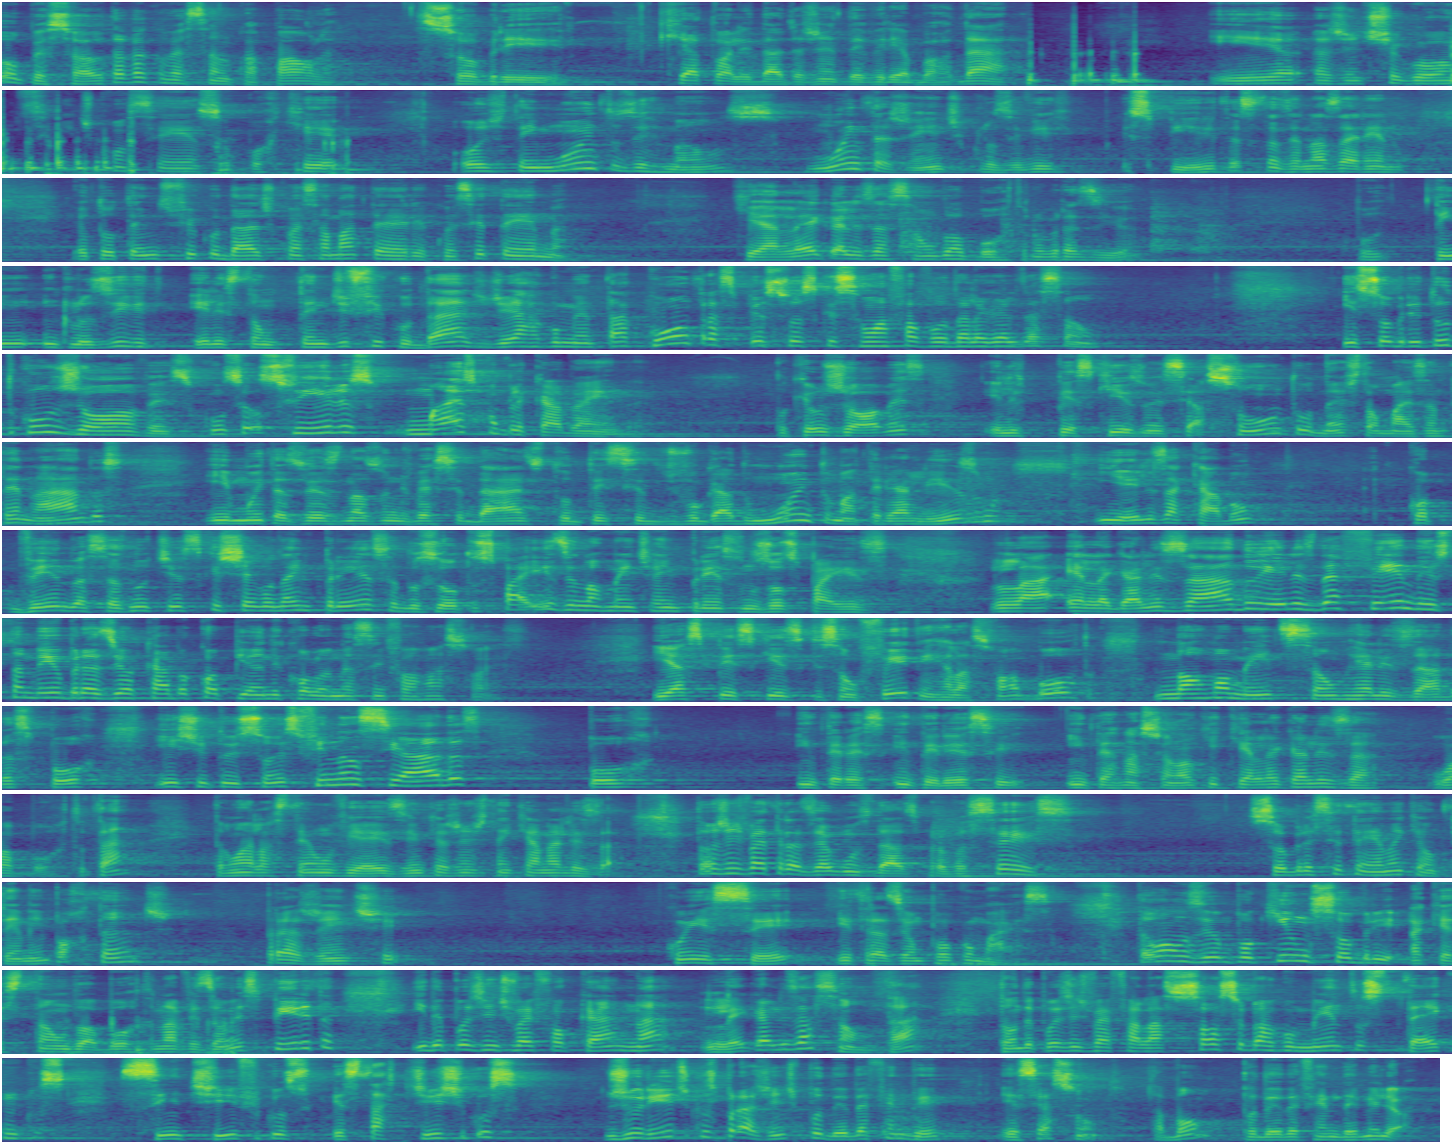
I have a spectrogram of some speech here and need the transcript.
Bom, pessoal, eu estava conversando com a Paula sobre que atualidade a gente deveria abordar e a gente chegou ao seguinte consenso, porque hoje tem muitos irmãos, muita gente, inclusive espíritas, que estão dizendo, Nazareno, eu estou tendo dificuldade com essa matéria, com esse tema, que é a legalização do aborto no Brasil. Tem, inclusive, eles estão tendo dificuldade de argumentar contra as pessoas que são a favor da legalização. E, sobretudo, com os jovens, com seus filhos, mais complicado ainda. Porque os jovens, eles pesquisam esse assunto, né, estão mais antenados, e muitas vezes nas universidades tudo tem sido divulgado muito materialismo, e eles acabam vendo essas notícias que chegam da imprensa dos outros países, e normalmente a imprensa nos outros países lá é legalizado, e eles defendem isso também, o Brasil acaba copiando e colando essas informações. E as pesquisas que são feitas em relação ao aborto normalmente são realizadas por instituições financiadas por interesse, interesse internacional que quer legalizar o aborto, tá? Então elas têm um viésinho que a gente tem que analisar. Então a gente vai trazer alguns dados para vocês sobre esse tema, que é um tema importante para a gente conhecer e trazer um pouco mais. Então vamos ver um pouquinho sobre a questão do aborto na visão espírita e depois a gente vai focar na legalização, tá? Então depois a gente vai falar só sobre argumentos técnicos, científicos, estatísticos, jurídicos para a gente poder defender esse assunto, tá bom? Poder defender melhor. Vou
